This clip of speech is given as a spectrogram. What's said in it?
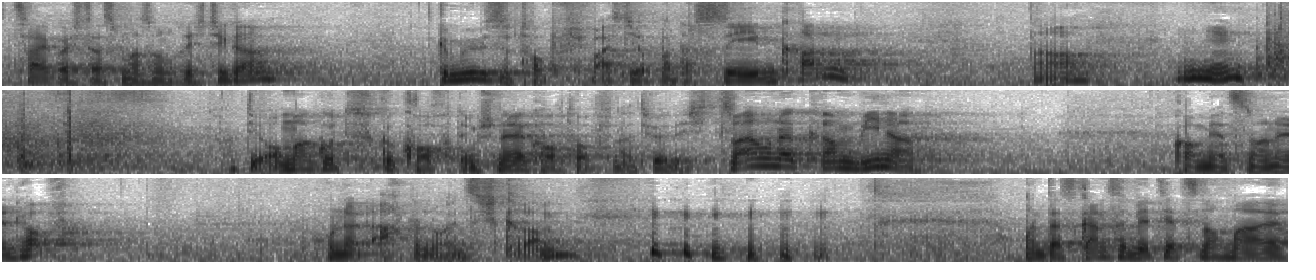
ich zeige euch das mal so ein richtiger Gemüsetopf. Ich weiß nicht ob man das sehen kann. Ja. Mhm. Hat die Oma gut gekocht im Schnellkochtopf natürlich. 200 Gramm Wiener kommen jetzt noch in den Topf. 198 Gramm. Und das Ganze wird jetzt nochmal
